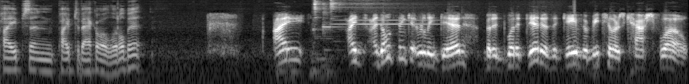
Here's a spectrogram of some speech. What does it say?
pipes and pipe tobacco a little bit? I I I don't think it really did, but it, what it did is it gave the retailers cash flow,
